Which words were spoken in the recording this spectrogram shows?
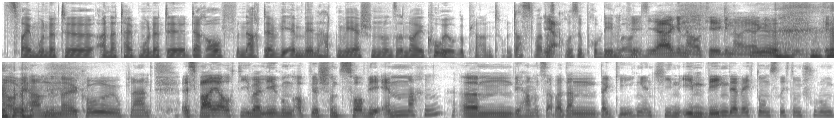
zwei Monate, anderthalb Monate darauf nach der WM werden, hatten wir ja schon unsere neue Choreo geplant. Und das war das ja. große Problem okay. bei uns. Ja, genau, okay, genau, ja, genau. Wir haben eine neue Choreo geplant. Es war ja auch die Überlegung, ob wir schon zur WM machen. Ähm, wir haben uns aber dann dagegen entschieden, eben wegen der Wertungsrichtungsschulung,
